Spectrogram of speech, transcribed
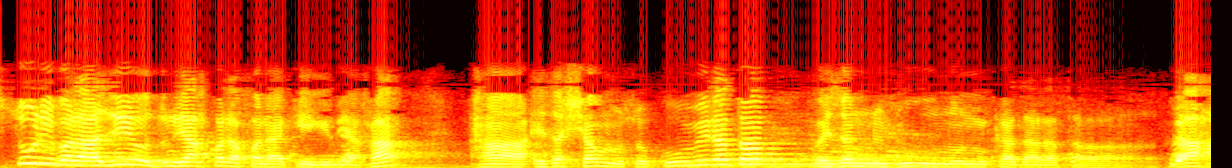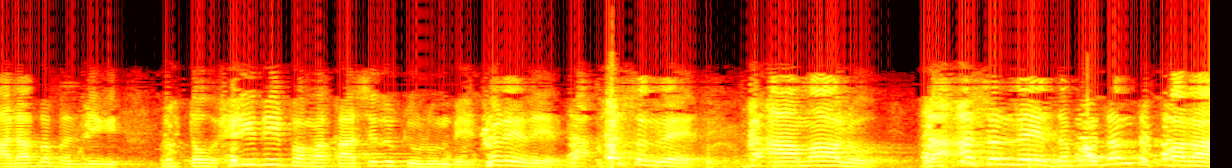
ستوري برازي او دنیا خپل فنا کیږي بیا ها ها اذا الشمس كورت واذا النجوم انكدرت دا حالات به بدلېږي توحید په مقاصدو کې علوم به کړي دي دا اصل له اعمالو دا اصل دی د بدن د پاره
